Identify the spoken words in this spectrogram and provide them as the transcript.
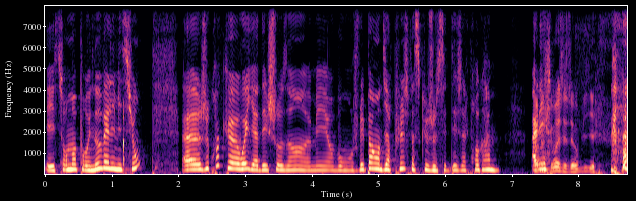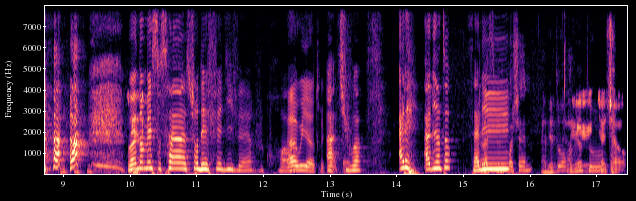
Et sûrement pour une nouvelle émission. Euh, je crois que ouais, il y a des choses, hein, mais euh, bon, je vais pas en dire plus parce que je sais déjà le programme. Ah, Allez, parce que moi j'ai déjà oublié. ouais, non, mais ce sera sur des faits divers, je crois. Ah oui, un truc. Ah, ça. tu vois. Allez, à bientôt. À la semaine Salut. prochaine. À bientôt. À bientôt. Ciao, ciao.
